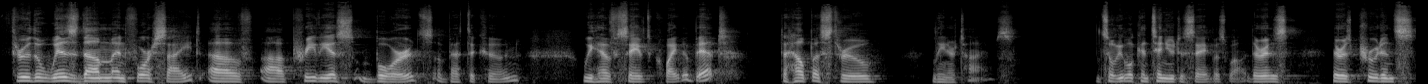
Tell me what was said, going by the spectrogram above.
through the wisdom and foresight of uh, previous boards of Beth Tikkun. We have saved quite a bit to help us through leaner times. And so we will continue to save as well. There is, there is prudence,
